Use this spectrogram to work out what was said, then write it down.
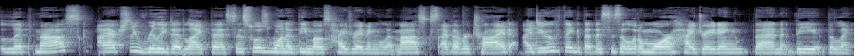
Lip Mask, I actually really did like this. This was one of the most hydrating lip masks I've ever tried. I do think that this is a little more hydrating than the, the,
